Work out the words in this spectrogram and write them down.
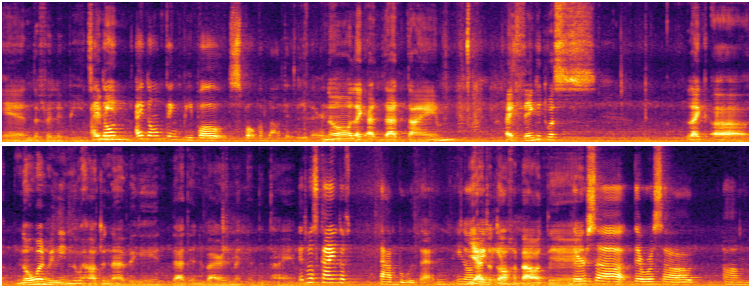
in the Philippines. I, I, don't. mean, I don't think people spoke about it either. no, like at that time, I think it was like uh, no one really knew how to navigate that environment at the time. It was kind of taboo then. You know yeah, what I to mean? talk about it. There's a. There was a. Um,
